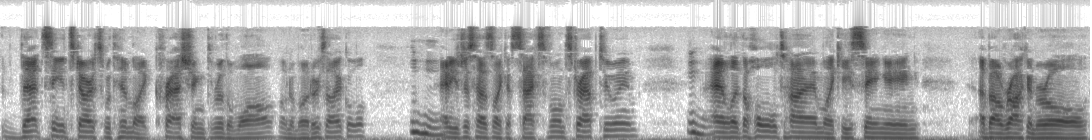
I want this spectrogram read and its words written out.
that scene starts with him like crashing through the wall on a motorcycle, Mhm. and he just has like a saxophone strapped to him, Mhm. and like the whole time like he's singing about rock and roll.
